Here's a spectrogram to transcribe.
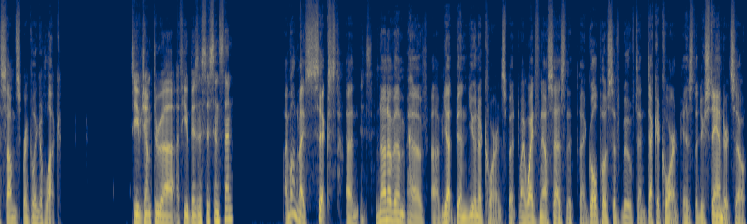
some sprinkling of luck. So you've jumped through a, a few businesses since then? I'm on my sixth, and none of them have uh, yet been unicorns. But my wife now says that the goalposts have moved and decacorn is the new standard. So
